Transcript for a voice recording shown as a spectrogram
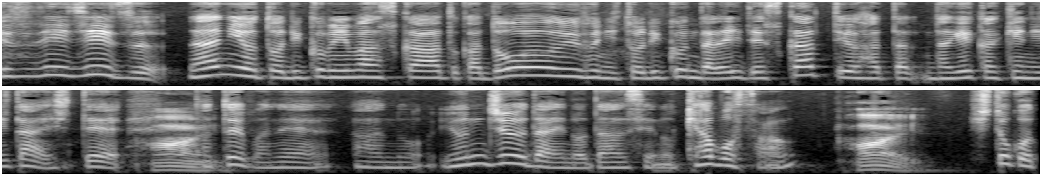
SDGs 何を取り組みますかとかどういうふうに取り組んだらいいですかっていう投げかけに対して、はい、例えばねあの40代の男性のキャボさん、はい、一言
